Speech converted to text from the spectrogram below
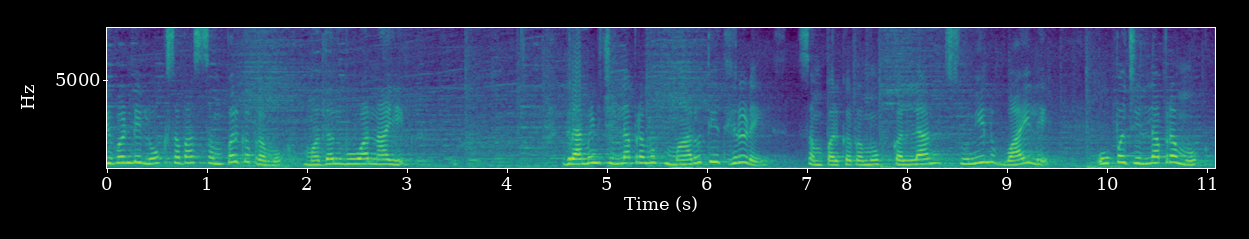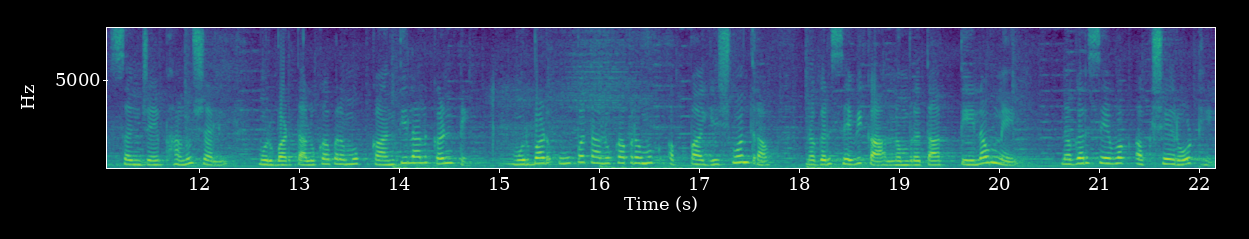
भिवंडी लोकसभा संपर्क प्रमुख मदन बुवा नाईक ग्रामीण जिल्हा प्रमुख मारुती धिरडे संपर्क प्रमुख कल्याण सुनील वायले उपजिल्हा प्रमुख संजय भानुशाली मुरबाड तालुका प्रमुख कांतीलाल कंटे मुरबाड उपतालुका प्रमुख अप्पा यशवंतराव नगरसेविका नम्रता तेलवणे नगरसेवक अक्षय रोठे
